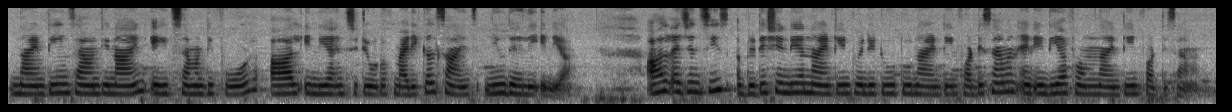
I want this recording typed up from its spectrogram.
1979, age 74, All India Institute of Medical Science, New Delhi, India. All agencies, British India 1922 to 1947 and India from 1947.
